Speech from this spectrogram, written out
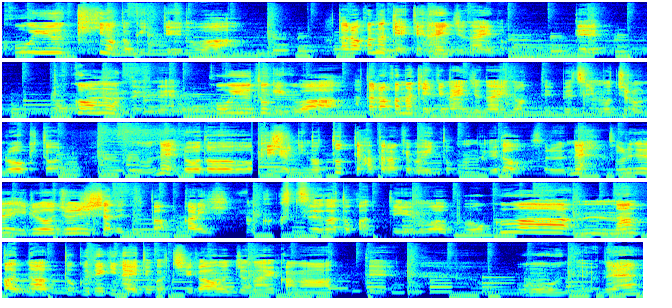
こういう危機の時っていうのは働かなきゃいけないんじゃないのって僕は思うんだよね。こういう時は働かなきゃいけないんじゃないのって別にもちろん労基とね労働基準にのっとって働けばいいと思うんだけどそれねそれで医療従事者でばっかりなんか苦痛がとかっていうのは僕はなんか納得できないというか違うんじゃないかなって思うんだよね。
